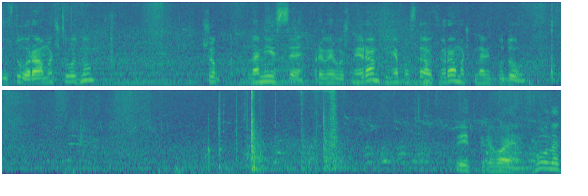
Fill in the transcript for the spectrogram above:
пусту рамочку одну, щоб на місце прививочної рамки я поставив цю рамочку на відбудову. Відкриваємо вулик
